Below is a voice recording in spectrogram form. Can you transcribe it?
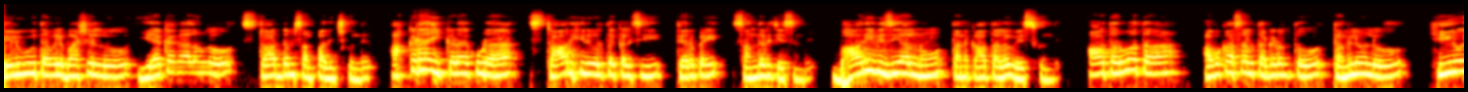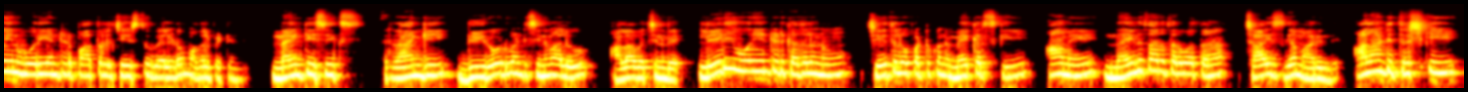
తెలుగు తమిళ భాషల్లో ఏకకాలంలో స్టార్డమ్ సంపాదించుకుంది. అక్కడ ఇక్కడ కూడా స్టార్ హీరోలతో కలిసి తెరపై సందడి చేసింది. భారీ విజయాలను తన ఖాతాలో వేసుకుంది. ఆ తరువాత అవకాశాలు తగ్గడంతో తమిళంలో హీరోయిన్ ఓరియంటెడ్ పాత్రలు చేస్తూ వెళ్ళడం మొదలుపెట్టింది. Ninety six Raangi the road వంటి సినిమాలు అలా వచ్చినవే. లేడీ ఓరియంటెడ్ కథలను చేతిలో పట్టుకున్న మేకర్స్కి ఆమె నయనతార తర్వాత ఛాయిస్గా మారింది. అలాంటి త్రిష్కి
